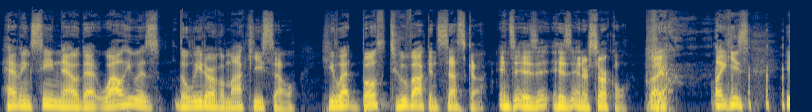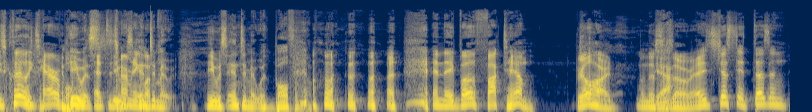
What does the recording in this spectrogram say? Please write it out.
having seen now that while he was the leader of a Maquis cell, he let both Tuvok and Seska into his his inner circle, right? Like he's he's clearly terrible he was at he was determining what intimate. He was intimate with both of them. and they both fucked him real hard when this Yeah. is over. It's just it doesn't,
